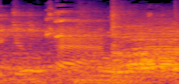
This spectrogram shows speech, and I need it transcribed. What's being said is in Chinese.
freaking fast.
